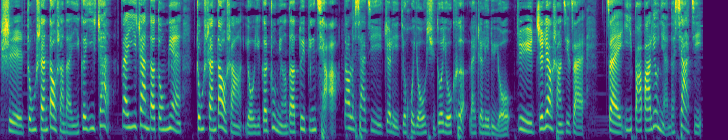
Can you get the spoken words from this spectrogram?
是中山道上的一个驿站，在驿站的东面中山道上有一个著名的对冰卡。到了夏季，这里就会有许多游客来这里旅游。据资料上记载，在一八八六年的夏季，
